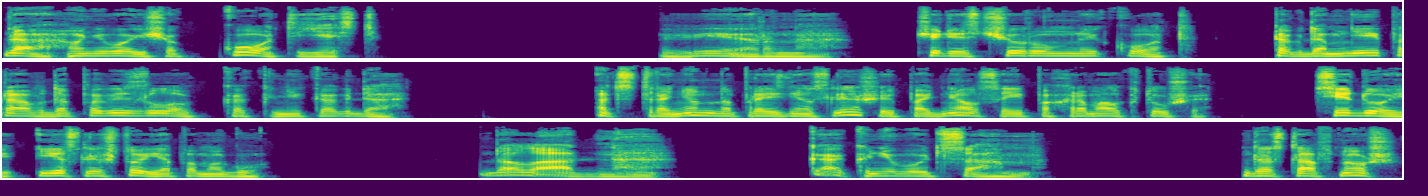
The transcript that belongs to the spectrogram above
Да, у него еще кот есть. Верно. Чересчур умный кот. Тогда мне и правда повезло, как никогда. Отстраненно произнес Леша поднялся и похромал к туше. Седой, если что, я помогу. Да ладно. Как-нибудь сам. Достав нож,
